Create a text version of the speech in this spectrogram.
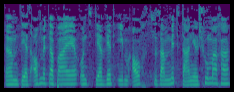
Ähm, der ist auch mit dabei und der wird eben auch zusammen mit Daniel Schumacher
